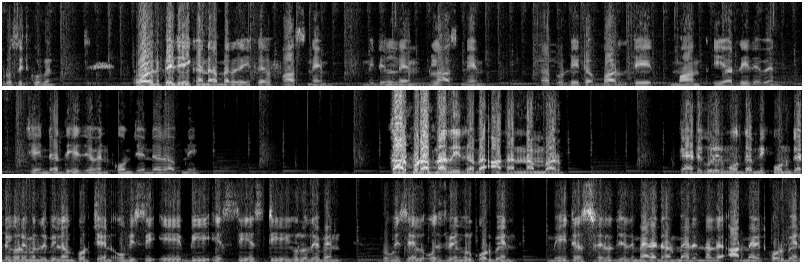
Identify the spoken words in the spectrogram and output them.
প্রসিড করবেন। পরের পেজে এখানে আপনাদের হবে first name middle name last name তারপর date of birth date month year দিয়ে দেবেন। জেন্ডার দিয়ে দেবেন, কোন জেন্ডার আপনি। তারপর আপনার দিতে হবে আধার নাম্বার। ক্যাটাগরির মধ্যে আপনি কোন ক্যাটাগরির মধ্যে বিলং করছেন? OBC A B SC ST এগুলো দেবেন। ডোমিসাইল ওয়েস্ট বেঙ্গল করবেন। মেরিটাল সেল যদি ম্যারিড হন ম্যারিড নাহলে আনম্যারিড করবেন।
